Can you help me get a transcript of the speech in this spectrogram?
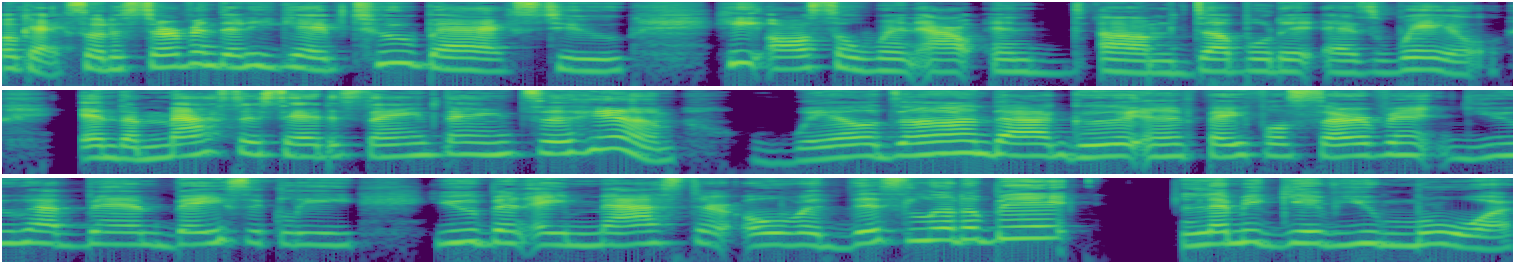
Okay, so the servant that he gave two bags to, he also went out and um, doubled it as well. And the master said the same thing to him. Well done, thy good and faithful servant. You have been basically, you've been a master over this little bit let me give you more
